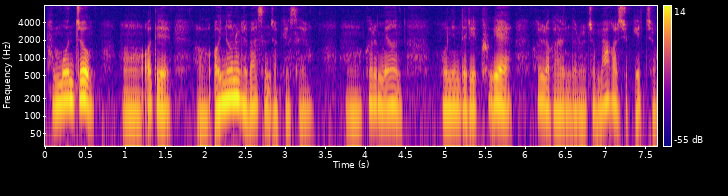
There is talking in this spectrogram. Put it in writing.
한 번쯤 어, 어디 어, 의논을 해봤으면 좋겠어요. 어, 그러면 본인들이 크게 흘러가는 돈을 좀 막을 수 있겠죠.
